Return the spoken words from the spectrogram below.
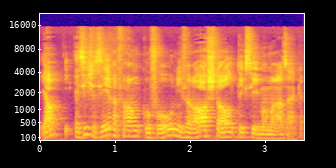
ja, es ist eine sehr frankophone Veranstaltung, muss man auch sagen.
